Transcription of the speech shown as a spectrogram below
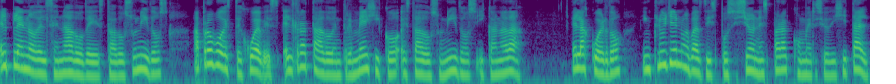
El Pleno del Senado de Estados Unidos aprobó este jueves el tratado entre México, Estados Unidos y Canadá. El acuerdo incluye nuevas disposiciones para comercio digital,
